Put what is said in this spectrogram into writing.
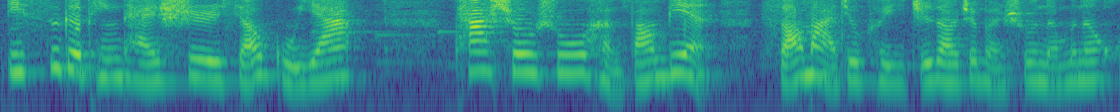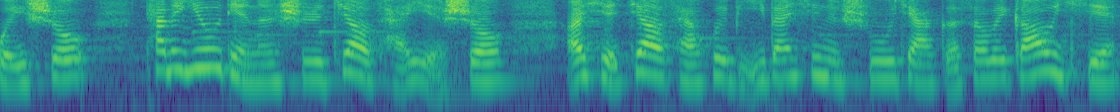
第四个平台是小谷鸭，它收书很方便，扫码就可以知道这本书能不能回收。它的优点呢是教材也收，而且教材会比一般性的书价格稍微高一些。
